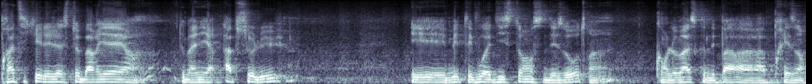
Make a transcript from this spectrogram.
pratiquez les gestes barrières de manière absolue et mettez-vous à distance des autres hein, quand le masque n'est pas présent.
